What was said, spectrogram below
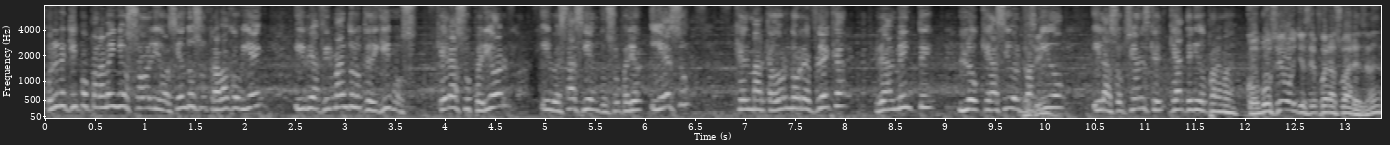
Con un equipo panameño sólido, haciendo su trabajo bien y reafirmando lo que dijimos, que era superior y lo está haciendo superior. Y eso que el marcador no refleja realmente lo que ha sido el partido y las opciones que, que ha tenido Panamá. ¿Cómo se oye si fuera Suárez? Eh?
